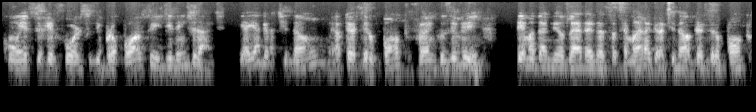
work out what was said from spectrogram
com esse reforço de propósito e de identidade. E aí a gratidão é o terceiro ponto, foi inclusive tema da newsletter dessa semana, gratidão é o terceiro ponto,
